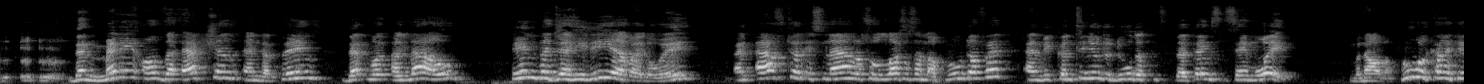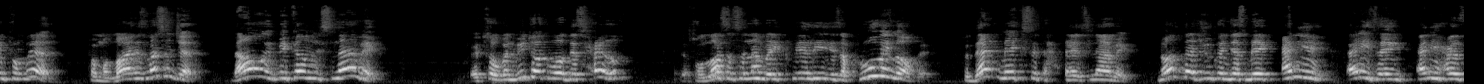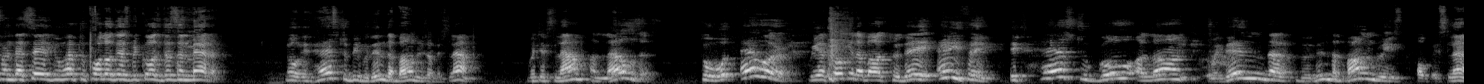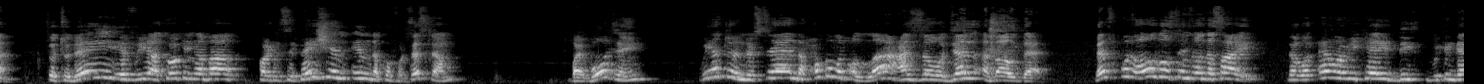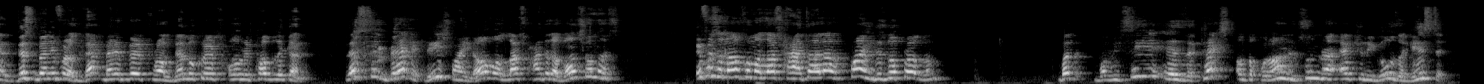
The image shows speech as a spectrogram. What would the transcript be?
than many of the actions and the things that were allowed in the Jahiliyyah, by the way. And after Islam, Rasulullah approved of it, and we continue to do the, the things the same way. But now approval kind of came from where? From Allah and His Messenger. Now it becomes Islamic. So when we talk about this hilf, Rasulullah very clearly is approving of it. So that makes it Islamic. Not that you can just make any anything, any hilf, and that says you have to follow this because it doesn't matter. No, it has to be within the boundaries of Islam, which Islam allows us. So whatever we are talking about today, anything, it has to go along within the within the boundaries of Islam. So today, if we are talking about participation in the kufr system by voting, we have to understand the hukum of Allah Azza wa Jal about that. Let's put all those things on the side. That whatever we carry, we can get this benefit or that benefit from Democrats or Republican. Let's sit back at least find out what Allah subhanahu wa ta'ala wants from us. If it's allowed from Allah subhanahu wa ta'ala, fine, there's no problem. But what we see is the text of the Quran and Sunnah actually goes against it.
